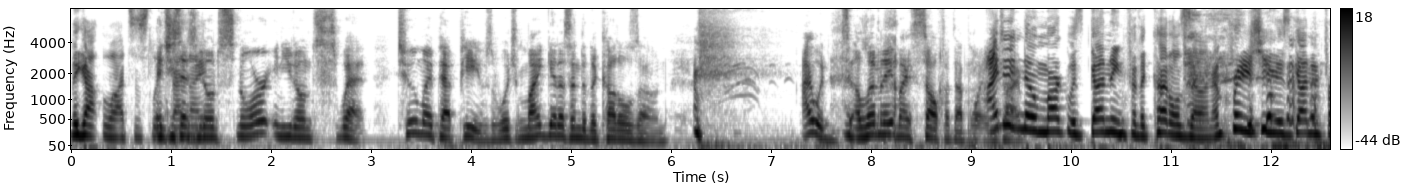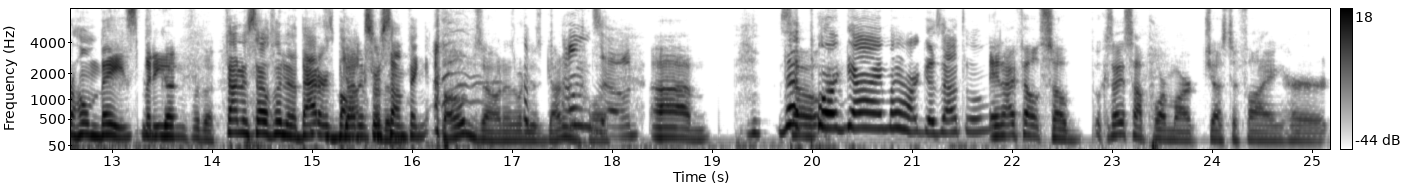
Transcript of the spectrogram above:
They got lots of sleep. and she says, night. You don't snore and you don't sweat. Two of my pet peeves, which might get us into the cuddle zone. I would eliminate myself at that point. in I didn't know Mark was gunning for the cuddle zone. I'm pretty sure he was gunning for home base, but he Gunning for the found himself into the batter's box or something. Bone zone is what he was gunning Home for. zone. Um, That so- poor guy. My heart goes out to him. And I felt so because I saw poor Mark justifying her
